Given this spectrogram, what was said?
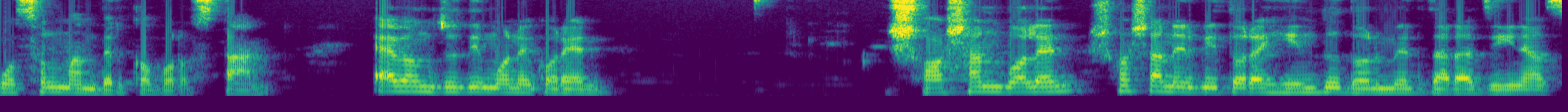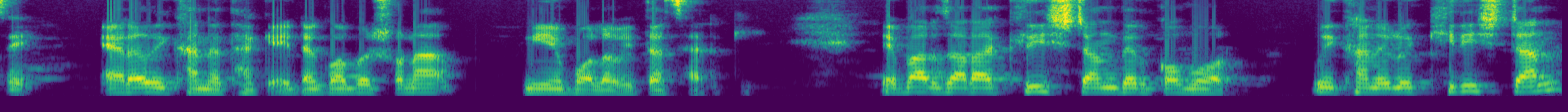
মুসলমানদের কবরস্থান, এবং যদি মনে করেন শ্মশান বলেন, শ্মশানের ভিতরে হিন্দু ধর্মের যারা জিন আছে, এরাও এখানে থাকে। এটা গবেষণা নিয়ে বলা হইতেছে আর কি। এবার যারা খ্রিস্টানদের কবর, ওইখানে হলো খ্রিস্টান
